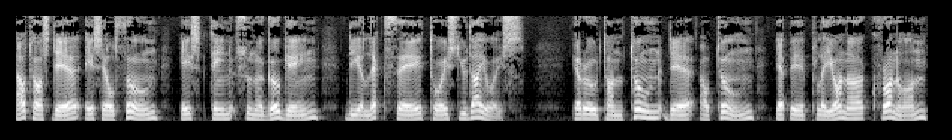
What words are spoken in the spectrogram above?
autos der es elthon, es ten synagogen, dialecthe tois judaeois erotonton de auton epi pleiona chronon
